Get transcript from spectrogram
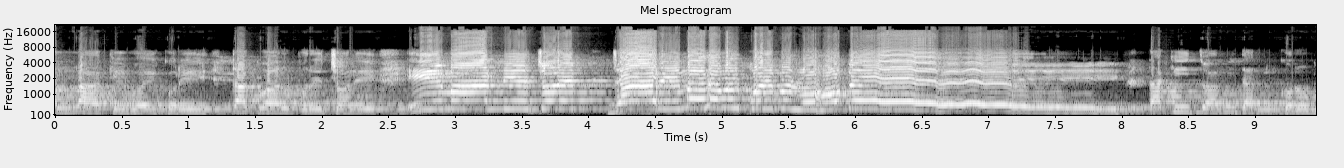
আল্লাহকে ভয় করে তাকুয়ার উপরে চলে। ইমান নিয়ে চলে, যার ইমান আমার পরিপূর্ণ হবে, তাকেই তো আমি দান করব।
